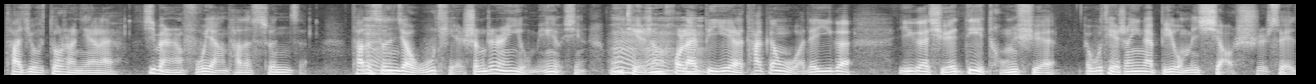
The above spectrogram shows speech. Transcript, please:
他就多少年来基本上抚养他的孙子。他的孙子叫吴铁生，这人有名有姓。吴铁生后来毕业了，他跟我的一个一个学弟同学，吴铁生应该比我们小十岁，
